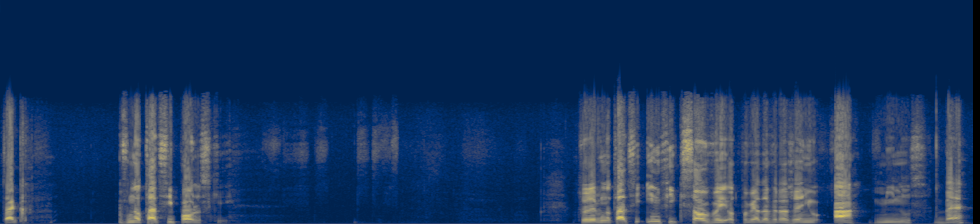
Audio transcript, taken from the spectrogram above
tak, w notacji polskiej, które w notacji infiksowej odpowiada wyrażeniu A minus B,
